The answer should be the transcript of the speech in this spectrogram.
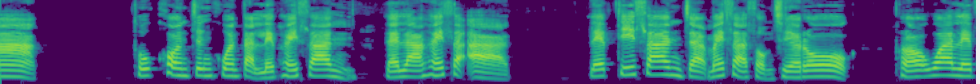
มาก ทุกคนจึงควรตัดเล็บให้สั้น และล้างให้สะอาด เล็บที่สั้นจะไม่สะสมเชื้อโรค เพราะว่าเล็บ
